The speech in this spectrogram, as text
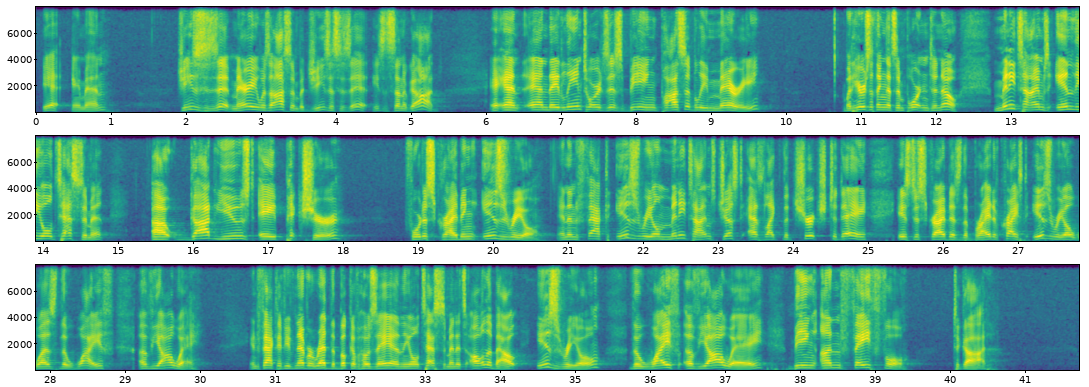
it. Amen? Jesus is it. Mary was awesome, but Jesus is it. He's the Son of God. And, and they lean towards this being possibly Mary. But here's the thing that's important to know many times in the Old Testament, uh, God used a picture for describing Israel. And in fact, Israel, many times, just as like the church today is described as the bride of Christ, Israel was the wife of Yahweh. In fact, if you've never read the book of Hosea in the Old Testament, it's all about Israel the wife of Yahweh being unfaithful to God.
